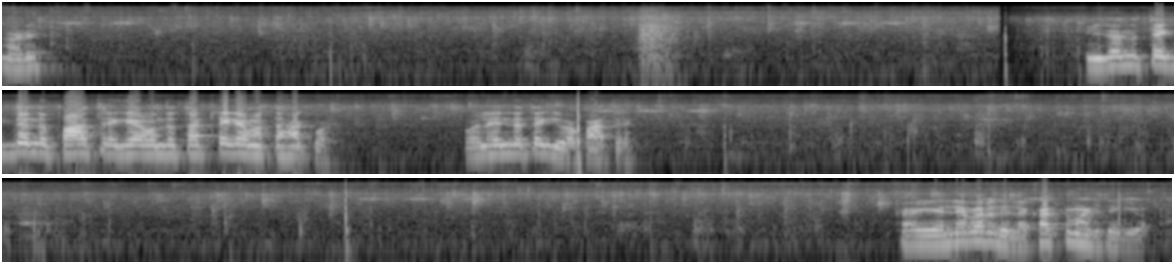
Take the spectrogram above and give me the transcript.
ನೋಡಿ. ಇದನ್ನು ತೆಗೆದೊಂದು ಪಾತ್ರೆಗೆ ಒಂದು ತಟ್ಟೆಗೆ ಮತ್ತೆ ಹಾಕುವ. ಒಲೆಯಿಂದ ತೆಗೆಯುವ ಪಾತ್ರೆ. ಕೈಯಲ್ಲೇ ಬರೋದಿಲ್ಲ, ಕಟ್ ಮಾಡಿ ತೆಗೆಯುವ.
